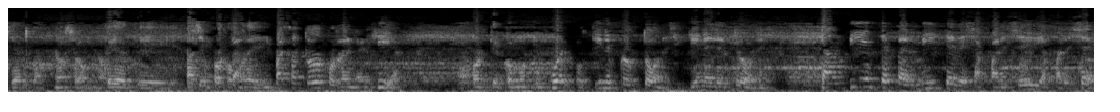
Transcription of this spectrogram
¿cierto? No son. Creo que poco por Y pasa todo por la energía. Porque como tu cuerpo tiene protones y tiene electrones, también te permite desaparecer y aparecer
